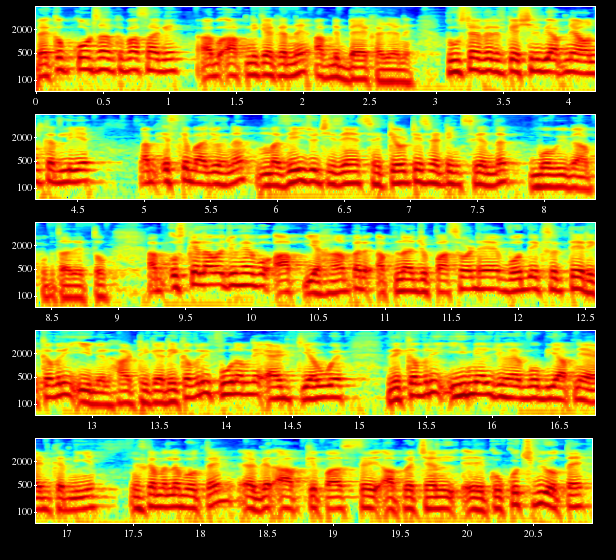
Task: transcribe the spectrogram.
बैकअप कोड्स आपके पास आ गए, अब आपने क्या करना है, आपने बैक आ जाना है। टू स्टेप वेरिफिकेशन भी आपने ऑन कर लिए अब इसके बाद जो है ना, मजीद जो चीज़ें हैं सिक्योरिटी सेटिंग्स के अंदर, वो भी मैं आपको बता देता हूँ। अब उसके अलावा जो है, वो आप यहाँ पर अपना जो पासवर्ड है, वो देख सकते हैं रिकवरी ईमेल हाँ ठीक है रिकवरी फ़ोन हमने ऐड किया हुआ है। रिकवरी ईमेल जो है, वो भी आपने ऐड करनी है। इसका मतलब होता है, अगर आपके पास से आपका चैनल को कुछ भी होता है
